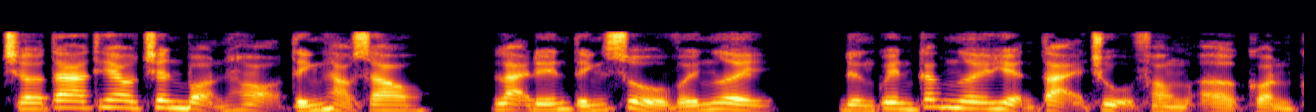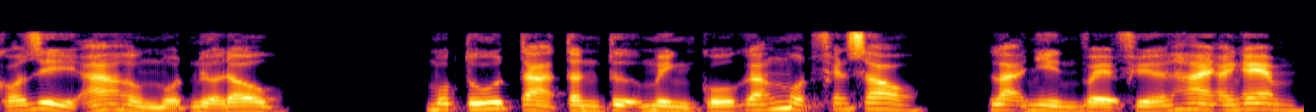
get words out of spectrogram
Chờ ta theo chân bọn họ tính hảo sau, lại đến tính sổ với ngươi, đừng quên các ngươi hiện tại trụ phòng ở còn có gì A Hồng một nửa đâu. Mục Tú tà tần tự mình cố gắng một phen sau, lại nhìn về phía hai anh em.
